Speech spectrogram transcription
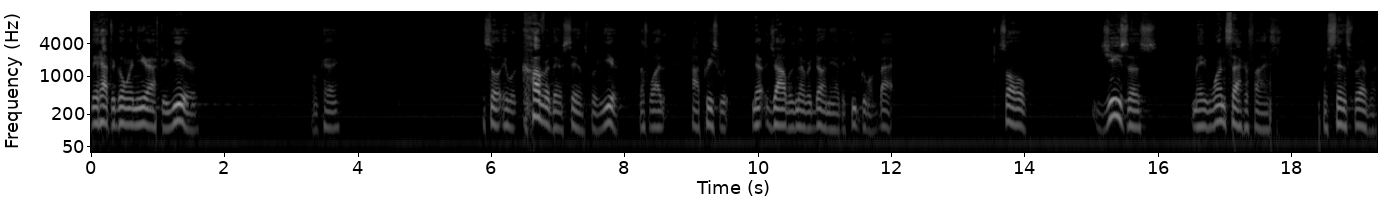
they'd have to go in year after year. Okay? So it would cover their sins for a year. That's why the high priest would, job was never done. He had to keep going back. So Jesus made one sacrifice for sins forever,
